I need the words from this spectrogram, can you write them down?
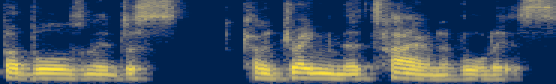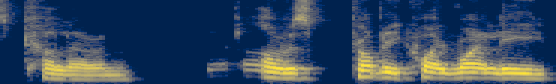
bubbles, and it just kind of draining the town of all its colour. And I was probably quite rightly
